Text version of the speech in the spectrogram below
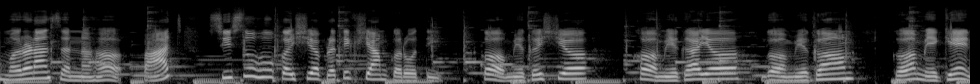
મરણાસન્ન પાંચ શિશુ કશ્ય પ્રતીક્ષામ કરોતિ ક મેઘસ્ય ખ મેઘાય ગ મેઘમ ઘ મેઘેન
